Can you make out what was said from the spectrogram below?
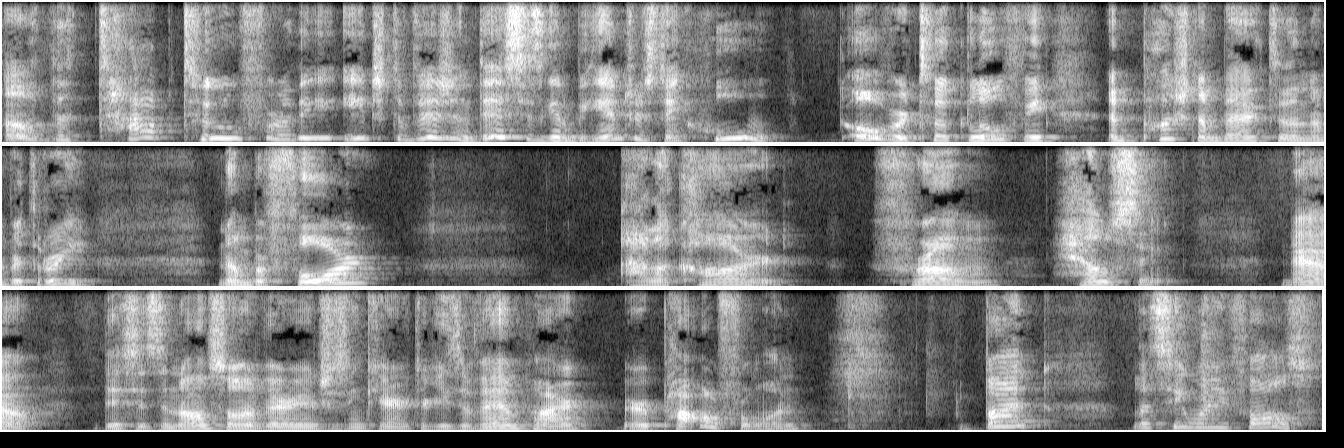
of the top two for the each division. This is going to be interesting. Who overtook Luffy and pushed him back to the number three? Number four, Alucard from Hellsing. Now, this is an also a very interesting character. He's a vampire, very powerful one. But let's see where he falls.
